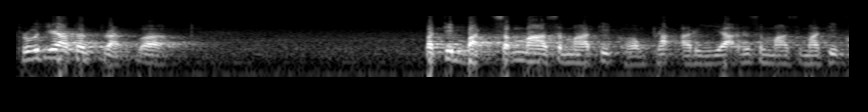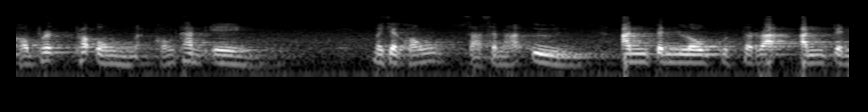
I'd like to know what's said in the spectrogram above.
พระพุทธเจ้าท่านตรัสว่า ปฏิบัติสมาสมาธิของพระอริยะ หรือสมาสมาธิของพระพระองค์ของท่านเอง ไม่ใช่ของศาสนาอื่น อันเป็นโลกุตระอันเป็น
